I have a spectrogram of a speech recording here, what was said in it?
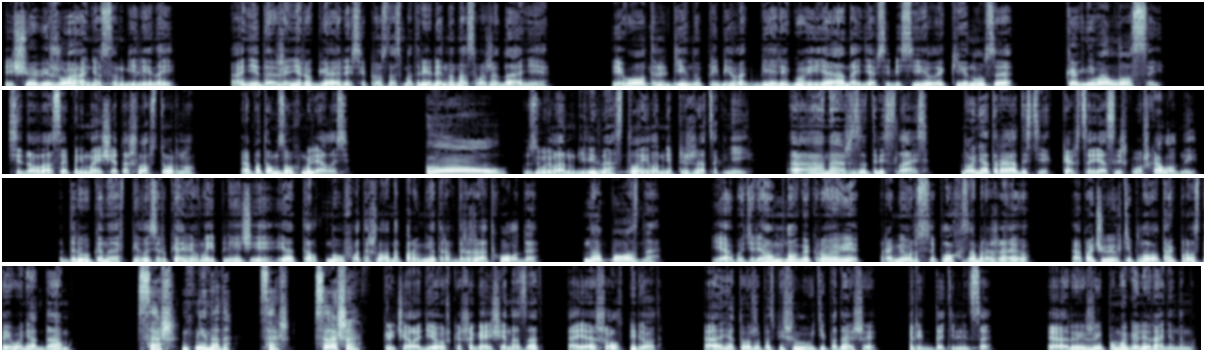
Еще вижу Аню с Ангелиной. Они даже не ругались и просто смотрели на нас в ожидании. И вот льдину прибило к берегу, и я, найдя в себе силы, кинулся к огневолосой. Седовласая, понимающая, отошла в сторону, а потом заухмылялась. у взвыла Ангелина, стоило мне прижаться к ней. А она аж затряслась. Но не от радости, кажется, я слишком уж холодный. Вдруг она впилась руками в мои плечи и, оттолкнув, отошла на пару метров, дрожа от холода. Но поздно. Я потерял много крови, промерз и плохо соображаю. А почуяв тепло, так просто его не отдам. «Саш, не надо! Саш! Саша!» — кричала девушка, шагающая назад, а я шел вперед. Аня тоже поспешила уйти подальше. Предательница. А рыжие помогали раненым.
